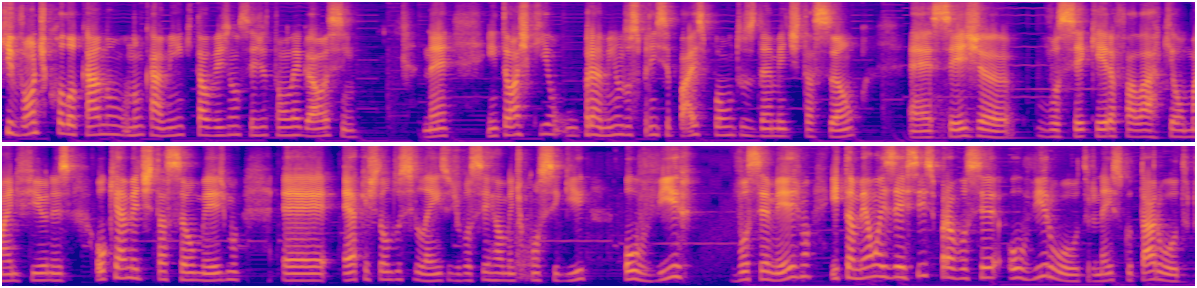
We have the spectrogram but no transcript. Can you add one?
que vão te colocar num, num caminho que talvez não seja tão legal assim né? Então acho que para mim um dos principais pontos da meditação é, seja você queira falar que é o mindfulness ou que é a meditação mesmo, é, é a questão do silêncio, de você realmente conseguir ouvir você mesmo e também é um exercício para você ouvir o outro, né? Escutar o outro.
